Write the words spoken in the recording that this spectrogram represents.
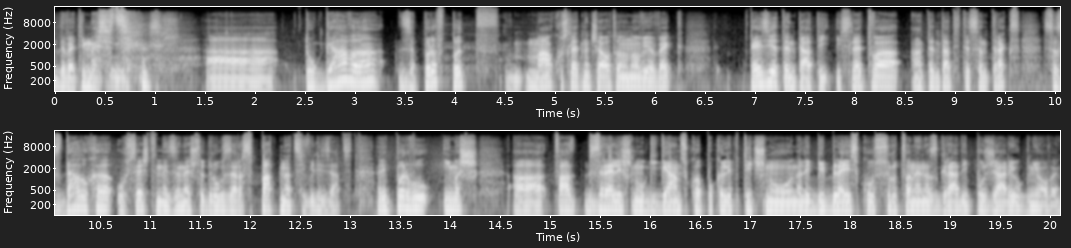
9 месец. а, тогава, за първ път, малко след началото на новия век, тези атентати и след това атентатите с Антракс създадоха усещане за нещо друго, за разпад на цивилизацията. Нали, първо имаш а, това зрелищно, гигантско, апокалиптично, нали, библейско срутване на сгради, пожари, огньове,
